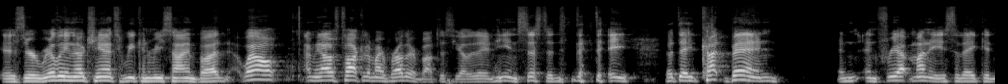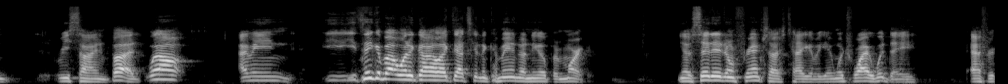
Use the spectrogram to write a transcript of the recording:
Is there really no chance we can resign Bud? Well, I mean, I was talking to my brother about this the other day, and he insisted that they that they cut Ben and and free up money so they can resign Bud. Well, I mean, you think about what a guy like that's going to command on the open market. You know, say they don't franchise tag him again, which why would they? After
